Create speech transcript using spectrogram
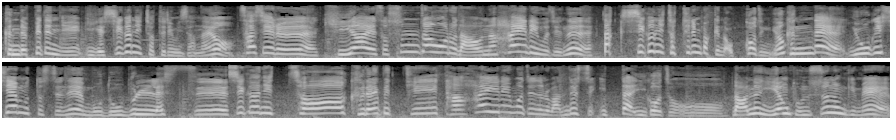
근데 피디님 이게 시그니처 트림이잖아요 사실은 기아에서 순정으로 나오는 하이리무진은 딱 시그니처 트림밖에 없거든요. 근데 여기 CM모터스는 뭐 노블레스, 시그니처, 그래비티 다 하이리무진으로 만들 수 있다 이거죠. 나는 이왕 돈 쓰는 김에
